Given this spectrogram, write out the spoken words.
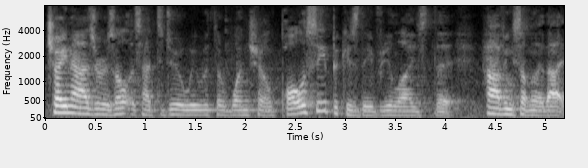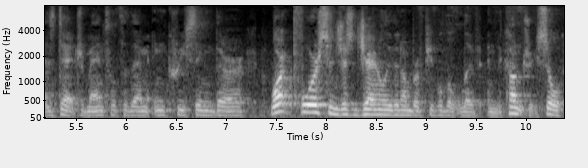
China, as a result, has had to do away with their one-child policy because they've realised that having something like that is detrimental to them increasing their workforce and just generally the number of people that live in the country. So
